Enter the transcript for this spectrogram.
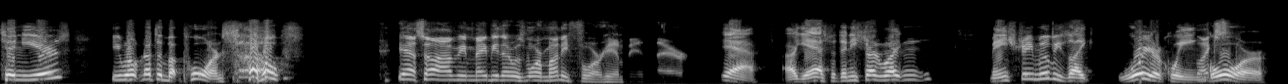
10 years, he wrote nothing but porn. So Yeah, so I mean, maybe there was more money for him in there. yeah, I guess. But then he started writing mainstream movies like Warrior Queen, Like- Gor,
